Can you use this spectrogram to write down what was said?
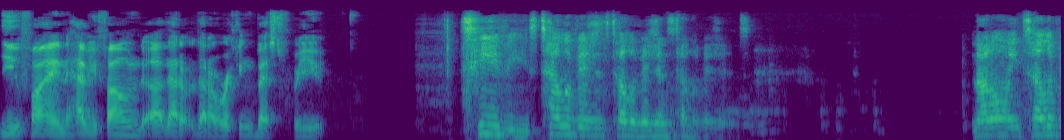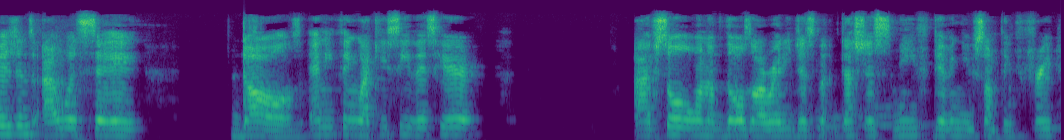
do you find have you found uh, that are, that are working best for you? TVs, televisions, televisions, televisions. Not only televisions, I would say dolls. Anything like you see this here, I've sold one of those already. Just that's just me giving you something for free.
